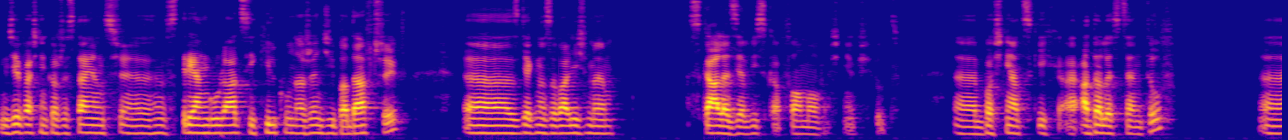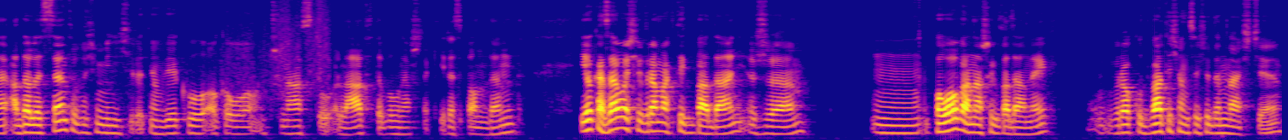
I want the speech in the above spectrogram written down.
gdzie właśnie korzystając z triangulacji kilku narzędzi badawczych, e, zdiagnozowaliśmy skalę zjawiska FOMO właśnie wśród bośniackich adolescentów. Adolescentów, myśmy mieli średnią wieku około 13 lat, to był nasz taki respondent. I okazało się w ramach tych badań, że mm, połowa naszych badanych w roku 2017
